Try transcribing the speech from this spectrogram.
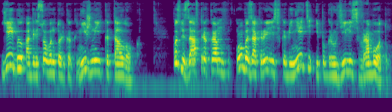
ей был адресован только книжный каталог. После завтрака оба закрылись в кабинете и погрузились в работу.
